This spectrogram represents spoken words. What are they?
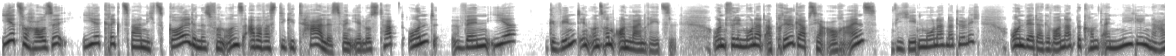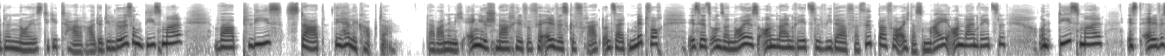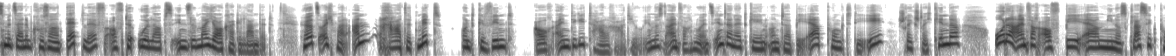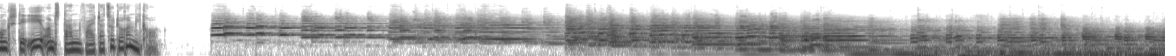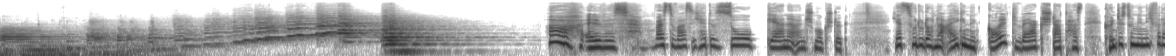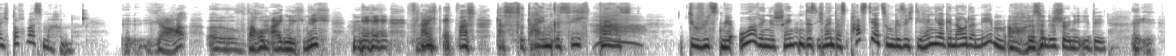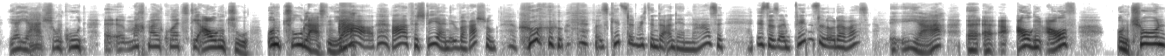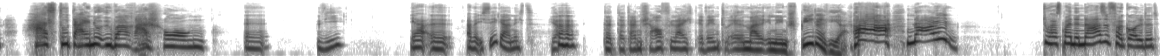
Ihr zu Hause, ihr kriegt zwar nichts Goldenes von uns, aber was Digitales, wenn ihr Lust habt und wenn ihr gewinnt in unserem Online-Rätsel. Und für den Monat April gab es ja auch eins, wie jeden Monat natürlich. Und wer da gewonnen hat, bekommt ein niegelnagelneues Digitalradio. Die Lösung diesmal war Please Start the Helicopter. Da war nämlich Englisch-Nachhilfe für Elvis gefragt. Und seit Mittwoch ist jetzt unser neues Online-Rätsel wieder verfügbar für euch, das Mai-Online-Rätsel. Und diesmal ist Elvis mit seinem Cousin Detlef auf der Urlaubsinsel Mallorca gelandet. Hört's euch mal an, ratet mit und gewinnt auch ein Digitalradio. Ihr müsst einfach nur ins Internet gehen unter br.de-kinder oder einfach auf br-klassik.de und dann weiter zu Dore Mikro. Elvis, weißt du was? Ich hätte so gerne ein Schmuckstück. Jetzt, wo du doch eine eigene Goldwerkstatt hast, könntest du mir nicht vielleicht doch was machen? Ja, äh, warum eigentlich nicht? Vielleicht etwas, das zu deinem Gesicht passt. Du willst mir Ohrringe schenken? Das, ich meine, das passt ja zum Gesicht. Die hängen ja genau daneben. Oh, das ist eine schöne Idee. Äh, Ja, ja, schon gut. Äh, mach mal kurz die Augen zu und zulassen, ja? Ah, ah, verstehe, eine Überraschung. Huh, was kitzelt mich denn da an der Nase? Ist das ein Pinsel oder was? Ja, äh, äh, Augen auf und schon hast du deine Überraschung. Äh, wie? Ja, äh, aber ich sehe gar nichts. Ja, da, da, dann schau vielleicht eventuell mal in den Spiegel hier. Ah, nein! Du hast meine Nase vergoldet.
